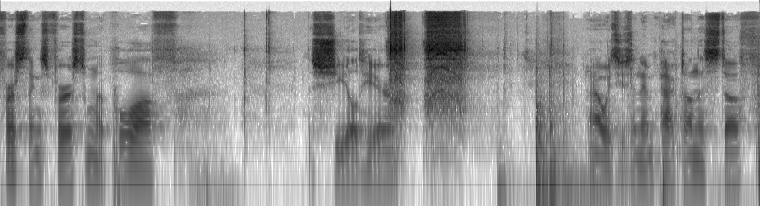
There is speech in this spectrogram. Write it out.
first things first, I'm going to pull off the shield here. I always use an impact on this stuff.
